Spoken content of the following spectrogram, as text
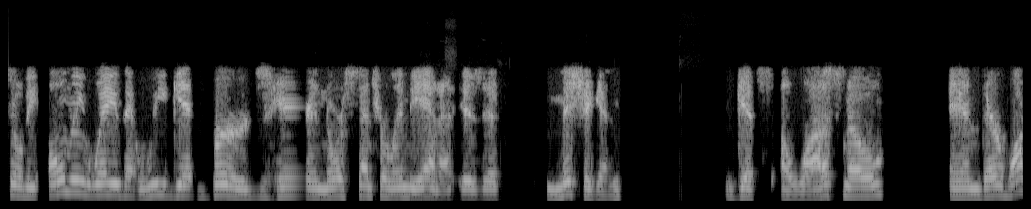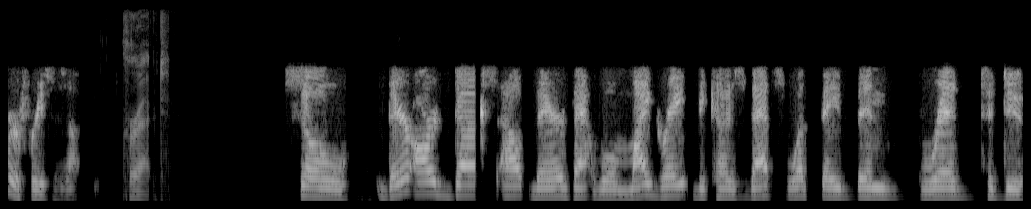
So the only way that we get birds here in north central Indiana is if Michigan gets a lot of snow and their water freezes up. Correct. So there are ducks out there that will migrate because that's what they've been bred to do.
